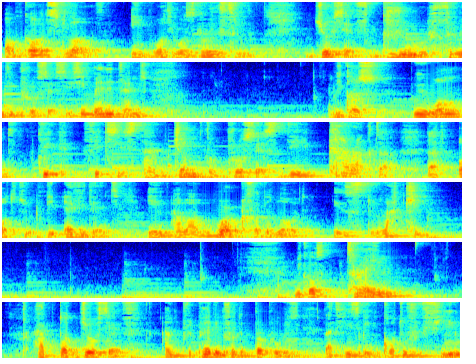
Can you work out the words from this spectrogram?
or God's love in what he was going through. Joseph grew through the process. You see, many times, because we want quick fixes and jump the process, the character that ought to be evident in our work for the Lord is lacking. Because time had taught Joseph and prepared him for the purpose that he's been called to fulfill.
